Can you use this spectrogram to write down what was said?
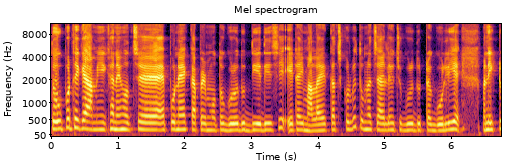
তো উপর থেকে আমি এখানে হচ্ছে পনে এক কাপের মতো গুঁড়ো দুধ দিয়ে দিয়েছি। এটাই মালাইয়ের কাজ করবে। তোমরা চাইলে হচ্ছে গুঁড়ো দুধটা গলিয়ে মানে একটু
